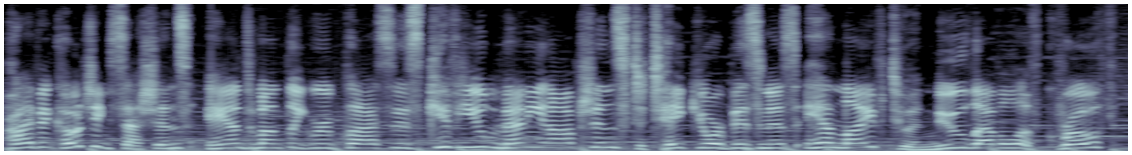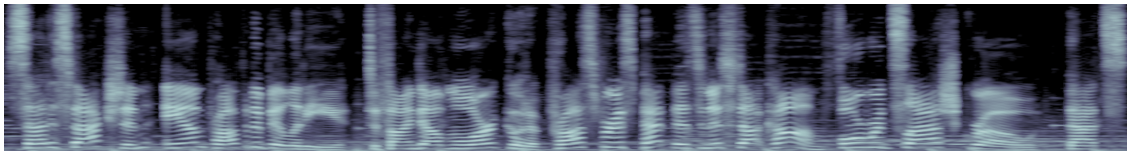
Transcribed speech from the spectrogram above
private coaching sessions, and monthly group classes give you many options to take your business and life to a new level of growth, satisfaction, and profitability. To find out more, go to prosperouspetbusiness.com forward slash grow. That's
